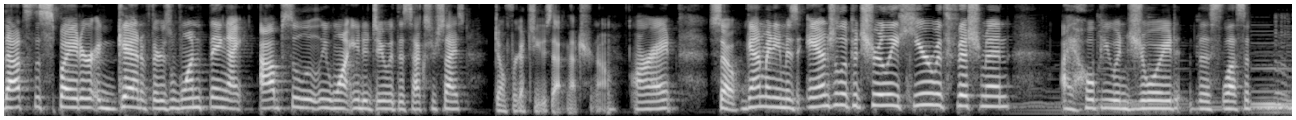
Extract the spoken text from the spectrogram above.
That's the spider. Again, if there's one thing I absolutely want you to do with this exercise, don't forget to use that metronome. All right. So again, my name is Angela Petrilli here with Fishman. I hope you enjoyed this lesson.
